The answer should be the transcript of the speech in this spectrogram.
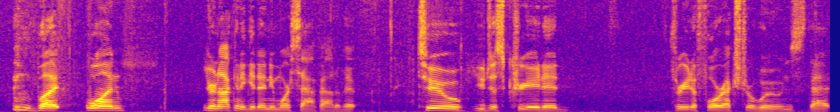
but one, you're not going to get any more sap out of it. Two, you just created three to four extra wounds that,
